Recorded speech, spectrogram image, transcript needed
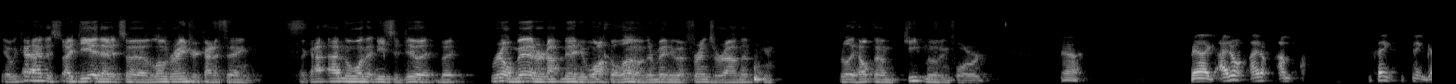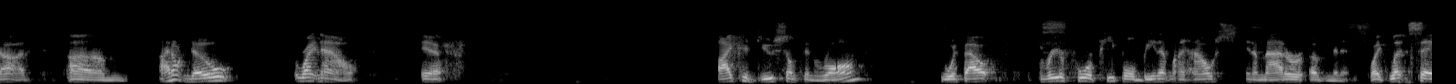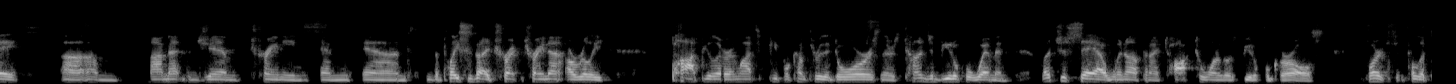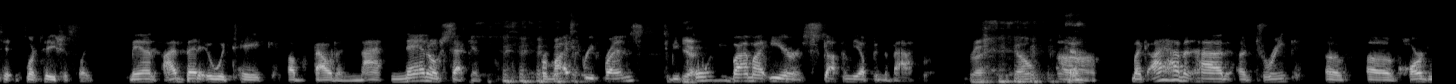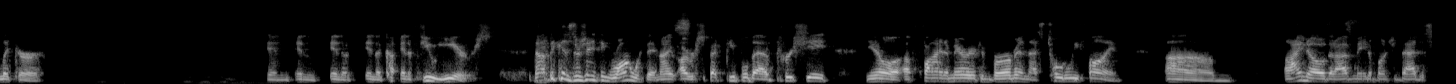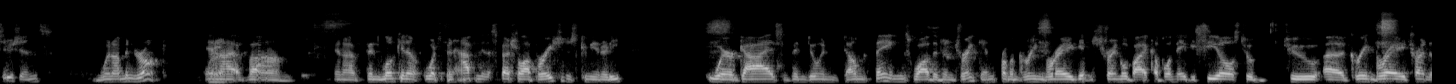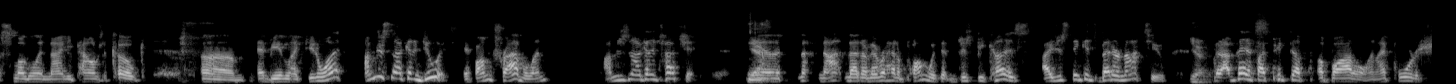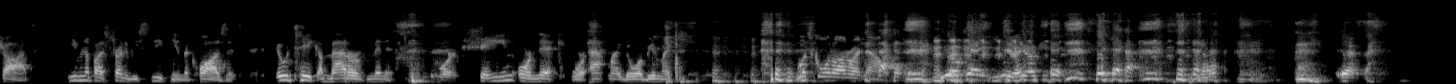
Yeah, we kind of have this idea that it's a Lone Ranger kind of thing. Like I, I'm the one that needs to do it, but real men are not men who walk alone. They're men who have friends around them who can really help them keep moving forward. Yeah, man, like I don't, I don't, I'm thank, thank God. Um, I don't know right now if I could do something wrong without three or four people being at my house in a matter of minutes. Like, let's say um, I'm at the gym training, and and the places that I tra- train at are really popular, and lots of people come through the doors, and there's tons of beautiful women. Let's just say I went up and I talked to one of those beautiful girls, flirt, flirt, flirtatiously. Man, I bet it would take about a na- nanosecond for my three friends to be Yeah. pulling me by my ear and scuffing me up in the bathroom. right. You know, Yeah. um, like I haven't had a drink of of hard liquor in in in a in a in a few years. Not because there's anything wrong with it, and I, I respect people that appreciate you know a fine American bourbon. That's totally fine. Um, I know that I've made a bunch of bad decisions when I've been drunk, and Right. I've um, and I've been looking at what's been happening in the special operations community where guys have been doing dumb things while they've been drinking from a green beret getting strangled by a couple of navy seals to to a green beret trying to smuggle in 90 pounds of coke um, and being like you know what i'm just not going to do it if i'm traveling i'm just not going to touch it Yeah. not, not that i've ever had a problem with it just because i just think it's better not to Yeah. but i bet if i picked up a bottle and i poured a shot even if I was trying to be sneaky in the closet, it would take a matter of minutes before Shane or Nick were at my door being like, what's going on right now? you okay? You, you okay? yeah. yeah.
